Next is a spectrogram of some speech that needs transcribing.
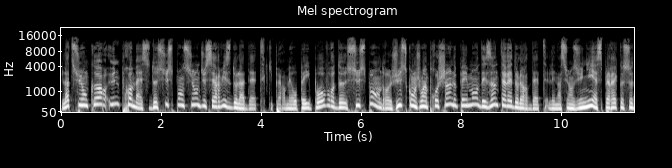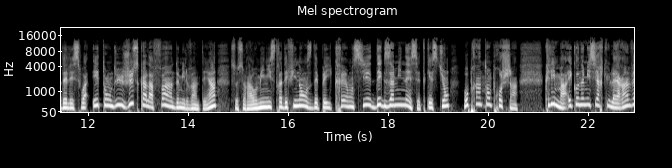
Là-dessus encore, une promesse de suspension du service de la dette qui permet aux pays pauvres de suspendre jusqu'en juin prochain le paiement des intérêts de leur dette. Les Nations Unies espéraient que ce délai soit étendu jusqu'à la fin 2021. Ce sera au ministre des Finances des pays créanciers d'examiner cette question au printemps prochain. Climat, économie circulaire, investissement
